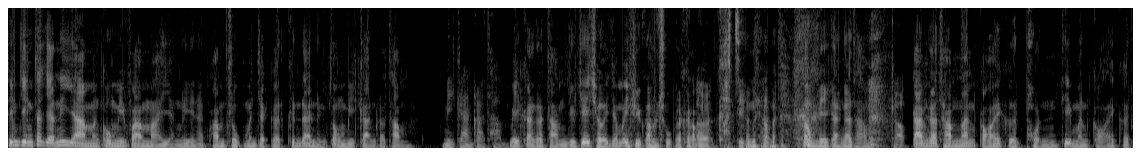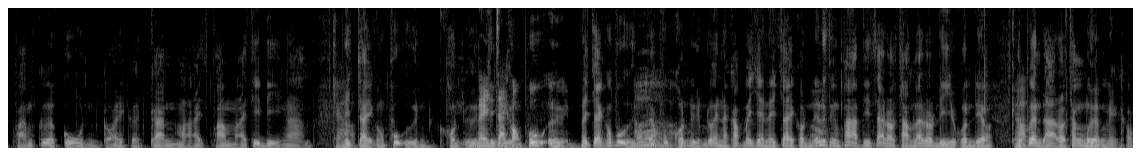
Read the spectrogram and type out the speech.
จริง ๆ ถ้าจะนิยามมันคงมีความหมายอย่างนี้นะความสุขมันจะเกิดขึ้นได้หนึ่งต้องมีการกระทำ มีการกระทำมีการกระทำอยู่เฉยๆจะไม่มีความสุขอะครับเออก็จริงครับต้องมีการกระทำครับการกระทำนั้นก่อให้เกิดผลที่มันก่อให้เกิดความเกื้อกูลก่อให้เกิดการหมายความหมายที่ดีงามครับในใจของผู้อื่น คนอื่นในใจสิ่ของผู้อื่น ในใจของผู้อื่นอ่าและผู้คนอื่นด้วยนะครับ ไม่ใช่ในใจคนอ๋อนึกถึงภาพที่ถ้าเราทำแล้วเราดีอยู่คนเดียวครัแต่บเพื่อนด่าเราทั้งเมืองนี่ครับ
